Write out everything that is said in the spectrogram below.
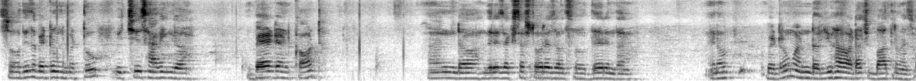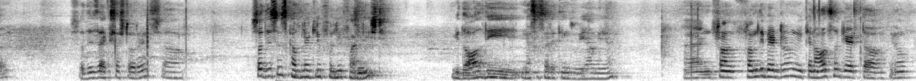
So this is a bedroom number two which is having a bed and cot and uh, there is extra storage also there in the you know bedroom and uh, you have attached bathroom as well. So this is extra storage uh, so this is completely fully furnished with all the necessary things we have here. And from from the bedroom you can also get uh, you know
